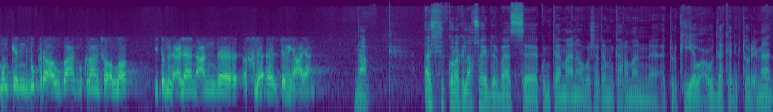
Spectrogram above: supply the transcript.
ممكن بكرة أو بعد بكرة إن شاء الله يتم الإعلان عن إخلاء الجميع يعني. نعم. أشكرك الأخ صهيب درباس كنت معنا مباشرة من كهرمان التركيه وأعود لك دكتور عماد.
